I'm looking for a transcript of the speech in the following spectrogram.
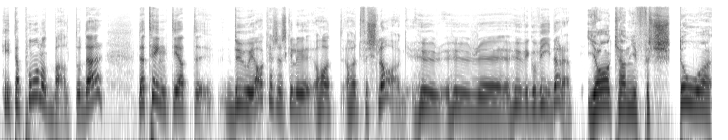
hitta på något balt? Och där, där tänkte jag att du och jag kanske skulle ha ett, ha ett förslag hur, hur, eh, hur vi går vidare. Jag kan ju förstå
